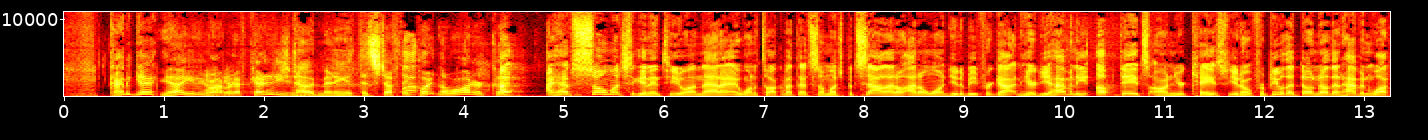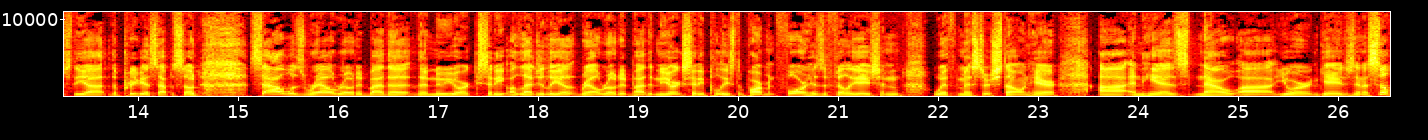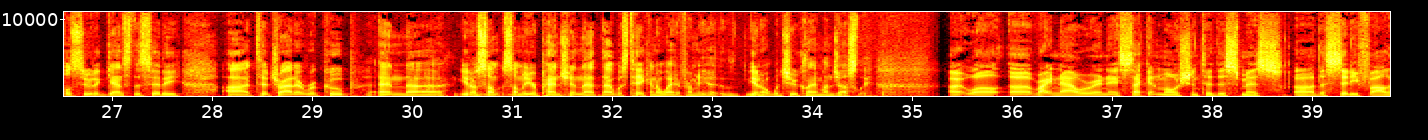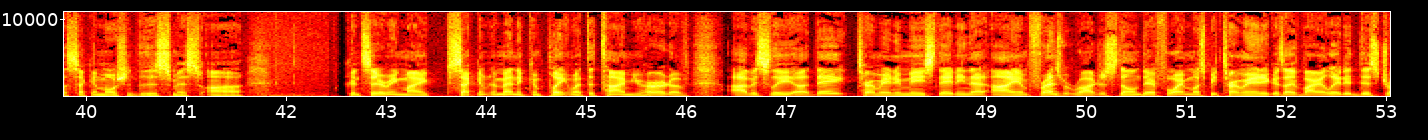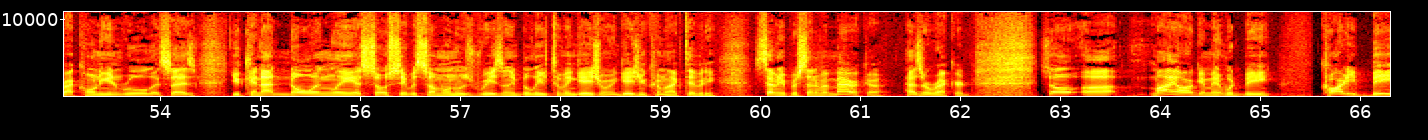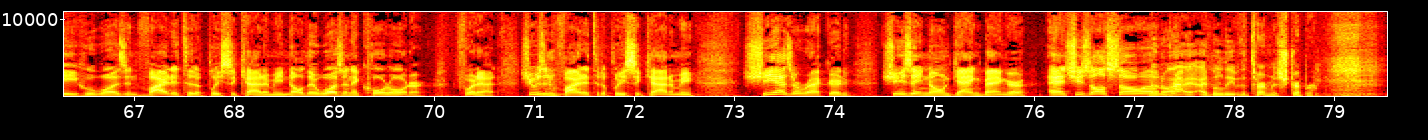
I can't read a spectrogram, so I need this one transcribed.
kind of gay. Yeah, even Robert F. Kennedy's now admitting it. That stuff they put in the water could. I, I have so much to get into you on that. I, I want to talk about that so much. But Sal, I don't I don't want you to be forgotten here. Do you have any updates on your case? You know, for people that don't know that haven't watched the uh, the previous episode, Sal was railroaded by the the New York City allegedly uh, railroaded by the New York City Police Department for his affiliation with Mr. Stone here, uh, and he has now uh, you are engaged in a civil suit against the city uh, to try to recoup and uh, you know some some of your pension that that was taken away from you. You know, which you claim unjustly. All right. Well, uh, right now we're in a second motion to dismiss. Uh, the city filed a second motion to dismiss. Uh, considering my second amended complaint at the time you heard of, obviously uh, they terminated me, stating that I am friends with Roger Stone, therefore I must be terminated because I violated this draconian rule that says you cannot knowingly associate with someone who is reasonably believed to have engaged or engaged in criminal activity. Seventy percent of America has a record. So uh, my argument would be. Cardi B, who was invited to the police academy, no, there wasn't a court order for that. She was invited to the police academy. She has a record. She's a known gangbanger, and she's also uh, No, no, rap- I, I believe the term is stripper.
